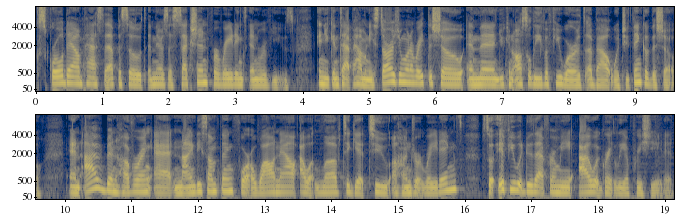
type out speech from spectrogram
scroll down past the episodes and there's a section for ratings and reviews. And you can tap how many stars you want to rate the show, and then you can also leave a few words about what you think of the show. And I've been hovering at 90 something for a while now. I would love to get to 100 ratings. So if you would do that for me, I would greatly appreciate it.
